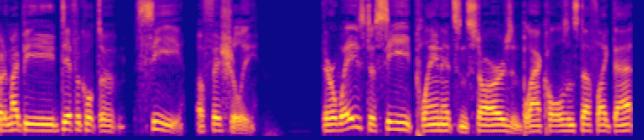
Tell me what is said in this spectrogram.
but it might be difficult to see officially. There are ways to see planets and stars and black holes and stuff like that,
